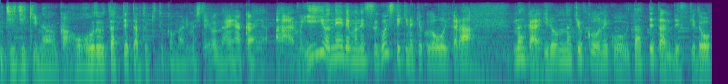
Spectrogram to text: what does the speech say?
一時期なんか、ほほど歌ってた時とかもありましたよ。なんやかんや。ああ、もういいよね。でもね、すごい素敵な曲が多いから、なんかいろんな曲をね、こう歌ってたんですけど、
